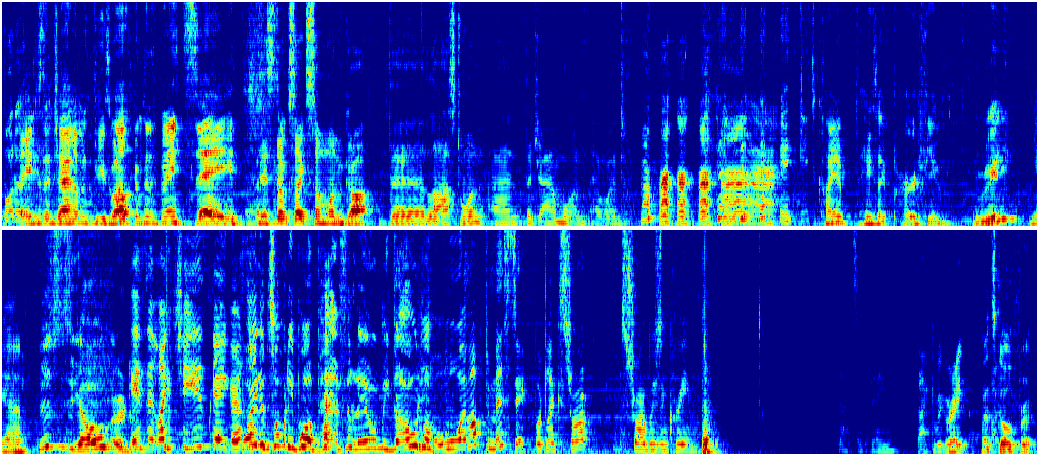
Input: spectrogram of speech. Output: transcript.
But it- Ladies and gentlemen, please welcome to the main stage. This looks like someone got the last one and the jam one and went. It kind of tastes like perfume. Really? Yeah. This is yogurt. Is it like cheesecake or something? Why something? did somebody put a Petit Filou on me donut? Oh, I'm optimistic, but like straw- strawberries and cream. That's a thing. That could be great. Let's go for it.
